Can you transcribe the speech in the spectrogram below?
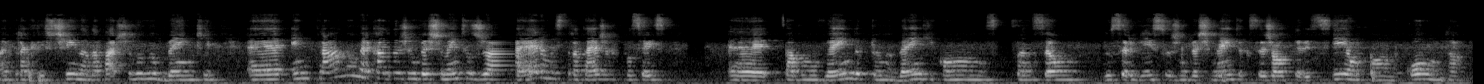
é, para a Cristina, da parte do Nubank. É, entrar no mercado de investimentos já era uma estratégia que vocês é, estavam vendo para o Nubank como uma expansão dos serviços de investimento que vocês já ofereciam, tomando conta?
